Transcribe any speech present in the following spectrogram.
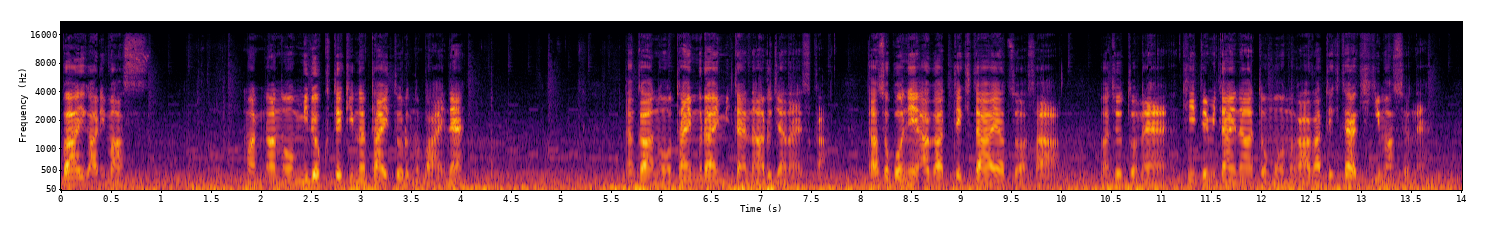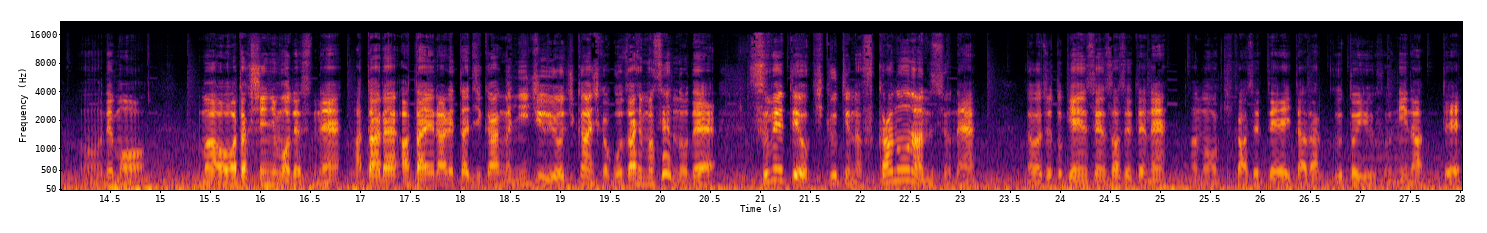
場合があります。まあ、あの、魅力的なタイトルの場合ね。なんかあの、タイムラインみたいなのあるじゃないですか。あそこに上がってきたやつはさ、まあ、ちょっとね、聞いてみたいなと思うのが上がってきたら聞きますよね。うん、でも、まあ私にもですね、与えられた時間が24時間しかございませんので、全てを聞くっていうのは不可能なんですよね。だからちょっと厳選させてね、あの、聞かせていただくという風になって、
